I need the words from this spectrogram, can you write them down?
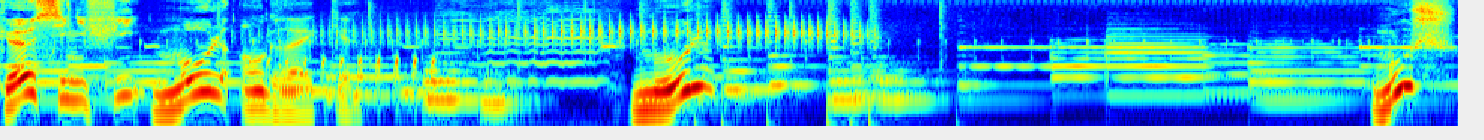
Que signifie môle en grec? Moule? Mouche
